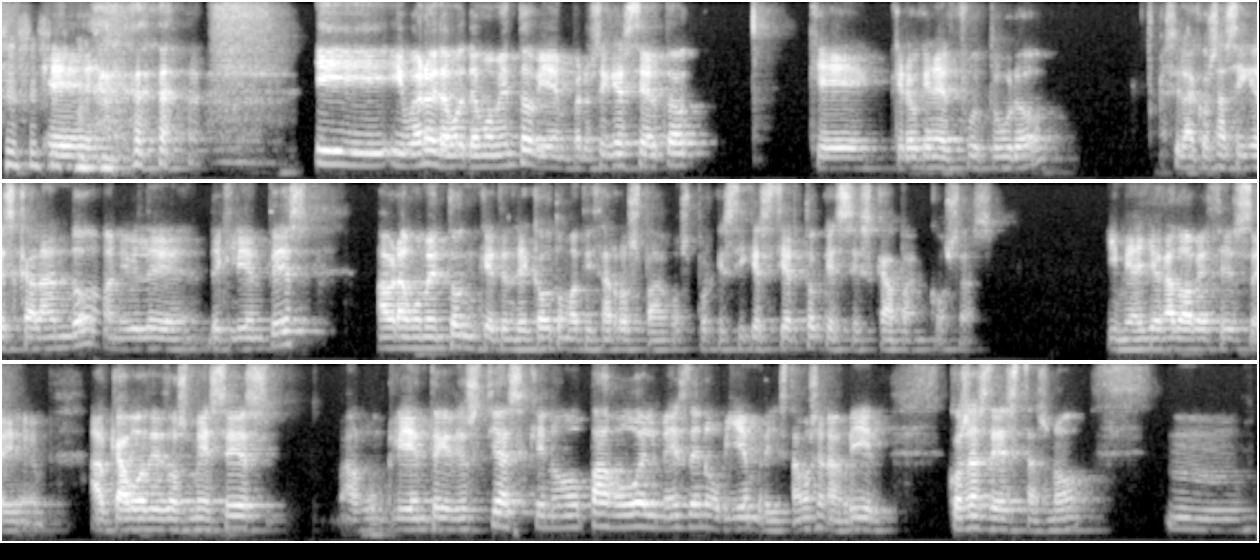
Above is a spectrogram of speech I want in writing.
Eh, y, bueno, de, momento bien, pero sí que es cierto que creo que en el futuro, si la cosa sigue escalando a nivel de, clientes, habrá un momento en que tendré que automatizar los pagos, porque sí que es cierto que se escapan cosas. Y me ha llegado a veces, eh, al cabo de dos meses, algún cliente que dice, hostia, es que no pagó el mes de noviembre y estamos en abril. Cosas de estas, ¿no? Mm,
